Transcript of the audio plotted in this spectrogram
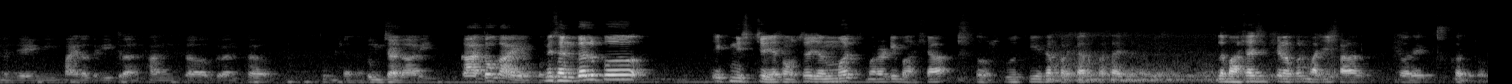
म्हणजे मी पाहिलं होतं की ग्रंथांचं ग्रंथ तुमच्या तुमच्या दारी. का तो काय? संकल्प एक निश्चय या संस्थेचा जन्मच मराठी भाषा संस्कृती याचा प्रचार प्रसार. आपलं भाषा शिक्षण आपण माझी शाळाद्वारे करतो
